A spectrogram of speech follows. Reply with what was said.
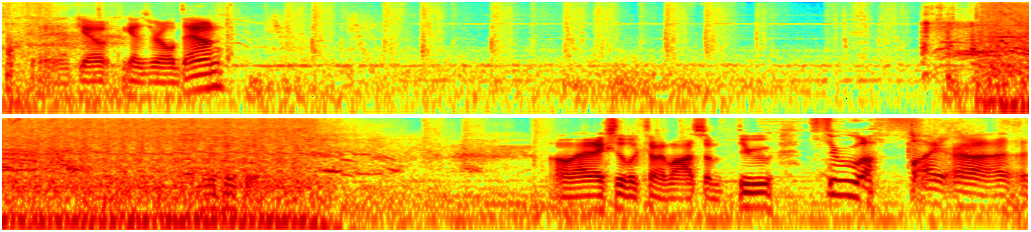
There you go. You guys are all down. Actually looked kind of awesome. Through through a fire, uh,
